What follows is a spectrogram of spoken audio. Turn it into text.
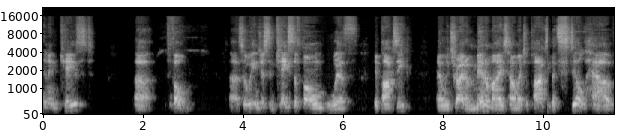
an encased uh, foam. Uh, so we can just encase the foam with epoxy, and we try to minimize how much epoxy, but still have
